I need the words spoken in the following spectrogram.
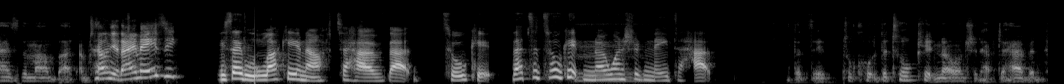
as the mum. But I'm telling you, it ain't easy. You say lucky enough to have that toolkit. That's a toolkit mm. no one should mm. need to have. That's it. The toolkit no one should have to have. And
